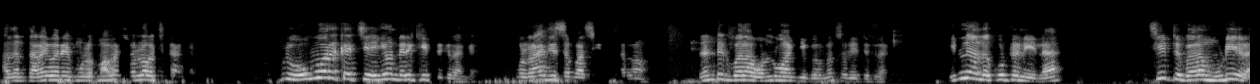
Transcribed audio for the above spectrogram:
அதன் தலைவரை மூலமாவே சொல்ல வச்சுட்டாங்க. இப்படி ஒவ்வொரு கட்சியையும் நெருக்கிட்டு இருக்கிறாங்க. ஒரு ராஜ்யசபா சீட் தரோம் ரெண்டுக்கு பதிலாக ஒண்ணு வாங்கிக்கோங்கன்னு சொல்லிட்டு இருக்கிறாங்க. இன்னும் அந்த கூட்டணியில சீட்டு பெற முடியல.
